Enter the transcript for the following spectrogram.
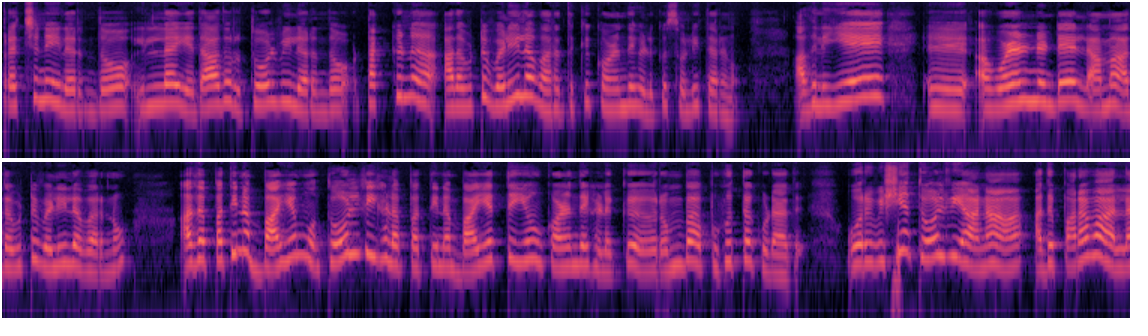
பிரச்சனையிலிருந்தோ இல்லை ஏதாவது ஒரு தோல்வியிலிருந்தோ டக்குன்னு அதை விட்டு வெளியில் வர்றதுக்கு குழந்தைகளுக்கு சொல்லித்தரணும் அதுலேயே உழண்டுட்டே இல்லாமல் அதை விட்டு வெளியில் வரணும். அதை பற்றின பயமும் தோல்விகளை பற்றின பயத்தையும் குழந்தைகளுக்கு ரொம்ப புகுத்தக்கூடாது. ஒரு விஷயம் தோல்வியானால் அது பரவாயில்ல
